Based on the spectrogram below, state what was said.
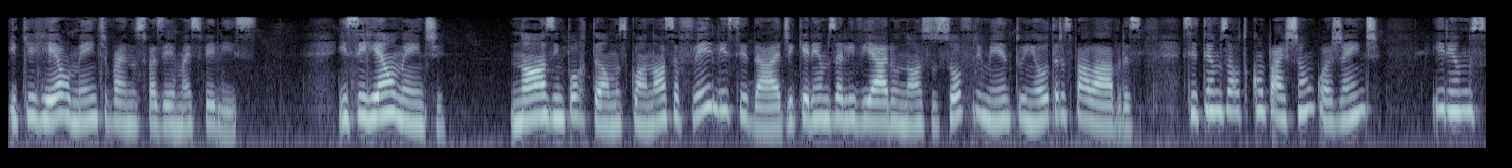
e que realmente vai nos fazer mais felizes. E se realmente nós importamos com a nossa felicidade e queremos aliviar o nosso sofrimento, em outras palavras, se temos autocompaixão com a gente, iremos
